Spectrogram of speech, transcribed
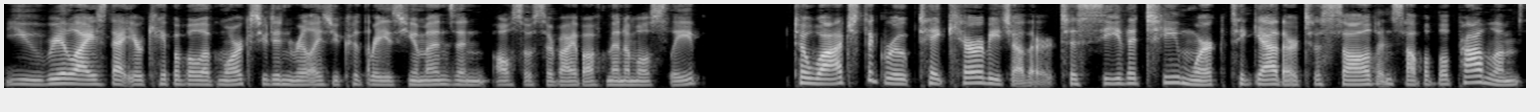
You realize that you're capable of more because you didn't realize you could raise humans and also survive off minimal sleep. To watch the group take care of each other, to see the team work together to solve unsolvable problems.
